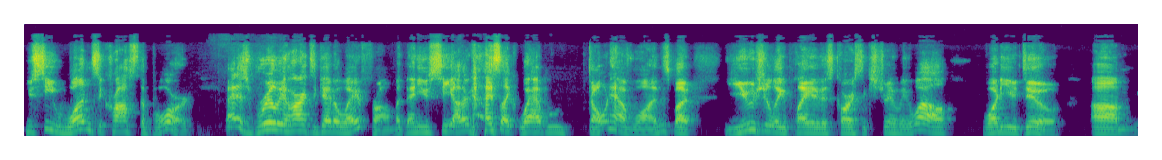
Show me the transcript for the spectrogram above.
You see ones across the board. That is really hard to get away from. But then you see other guys like Webb who don't have ones, but usually play this course extremely well. What do you do? Um,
